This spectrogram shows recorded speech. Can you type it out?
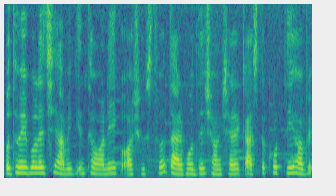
প্রথমেই বলেছি আমি কিন্তু অনেক অসুস্থ, তার মধ্যে সংসারের কাজ তো করতেই হবে।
